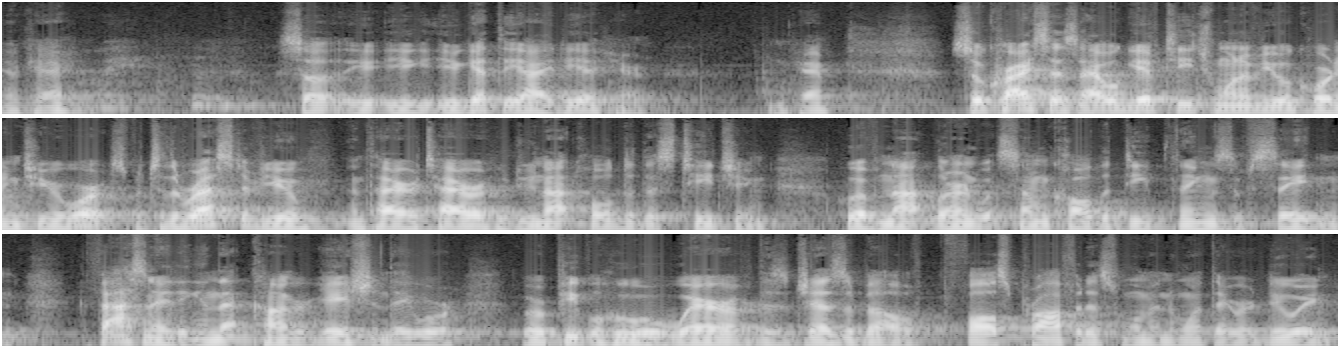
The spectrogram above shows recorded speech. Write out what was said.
Okay? So you, you, you get the idea here. Okay? So Christ says, I will give to each one of you according to your works. But to the rest of you in Thyatira who do not hold to this teaching, who have not learned what some call the deep things of Satan, fascinating in that congregation. They were, there were people who were aware of this Jezebel, false prophetess woman, and what they were doing.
